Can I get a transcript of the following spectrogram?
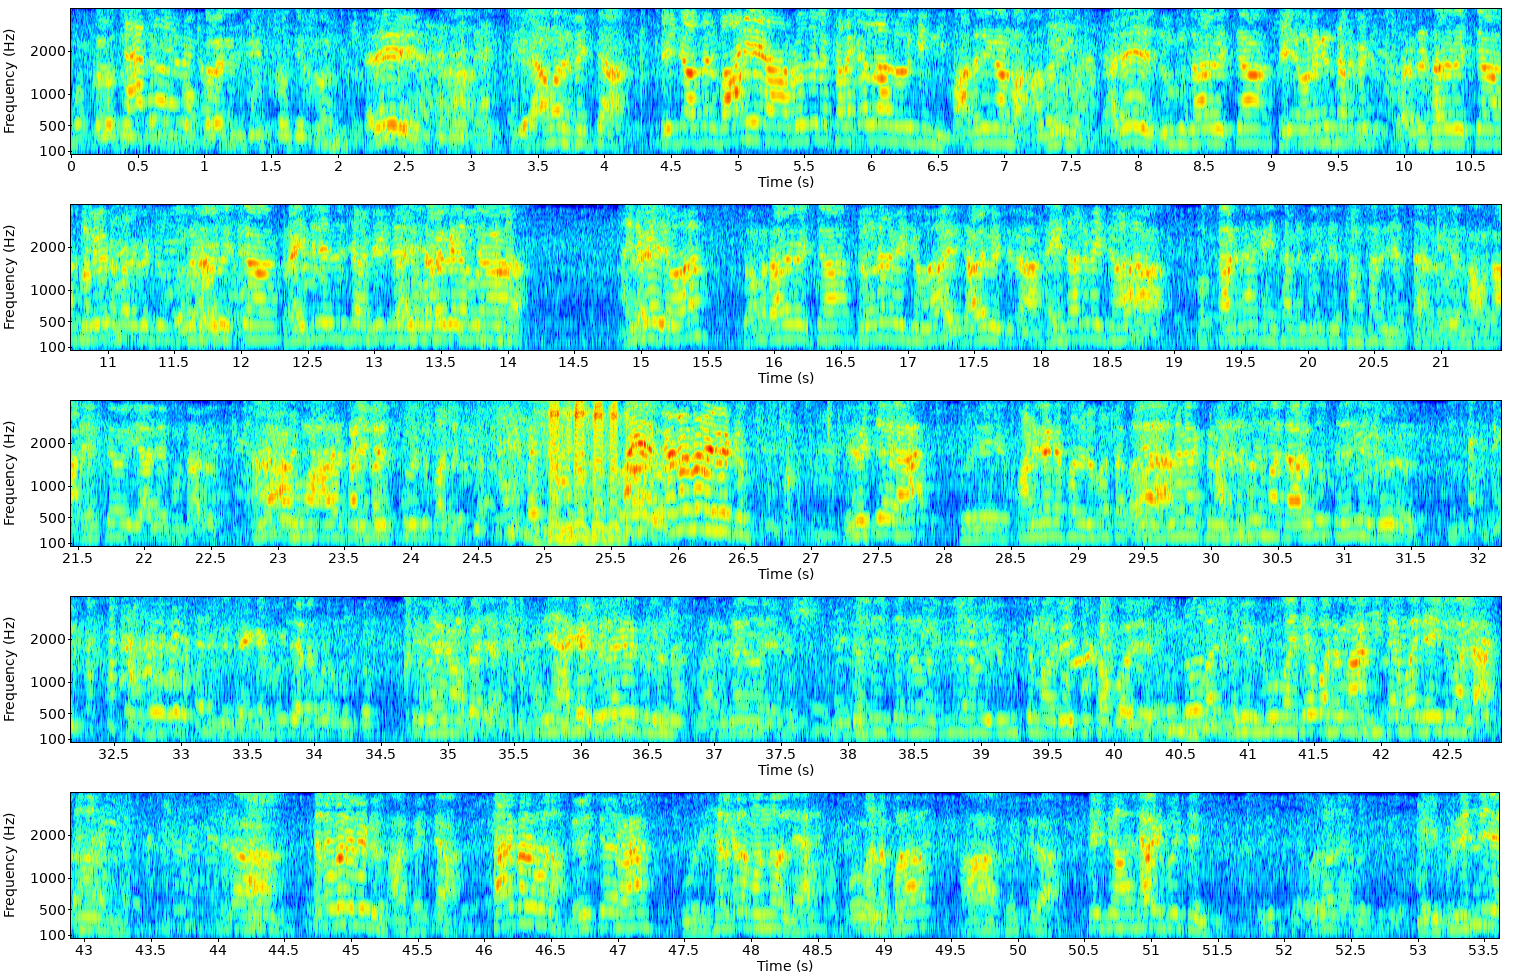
మొక్కలు తీసుకొని పెట్టా. అతని భార్య ఆ రోజుల్లో లోకింది. మాదలింగమ్మ అరే దుర్గు సాల పెట్టా. వరగని సార్ పెట్టు. పెట్టా సార్ పెట్టు. పెట్టా. రైతులే చూసి అటు పెట్టినా. పెట్టావా? దొంగ సాల పెట్టా. దొంగ పెట్టావా? ఐదు సార్లు పెట్టినా. ఐదు సార్లు. ఒక కాడదాకా ఐదు సార్లు పెట్టి సంసారం చేస్తారు. ఉంటారు ఆధార్ కార్డు చేసుకుంటే పెట్టు వచ్చారా ఒరే, పండుగ పది రూపాయలు తక్కువ మా దాడు కూర్చొని మీరు చూడు. దగ్గర కూర్చున్నా. నువ్వు మంచిగా కోసం మాకు ఇంటే పది అయితే మళ్ళా. పెట్టు. కొల్ల మీరు వచ్చారా ఊరి శలకల మంద వాళ్ళే. మన పొలాలు. ఆ, పెట్టిరా. పెట్టినా లేవడి పోయింది మీరు ఇప్పుడు తెచ్చి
